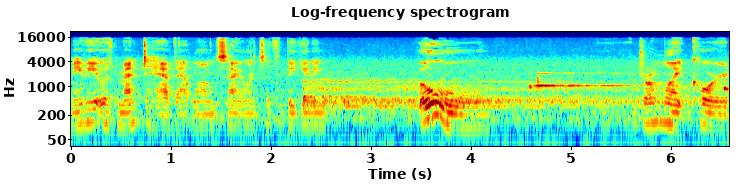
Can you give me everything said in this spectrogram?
Maybe it was meant to have that long silence at the beginning. Ooh. Drumlight chord.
